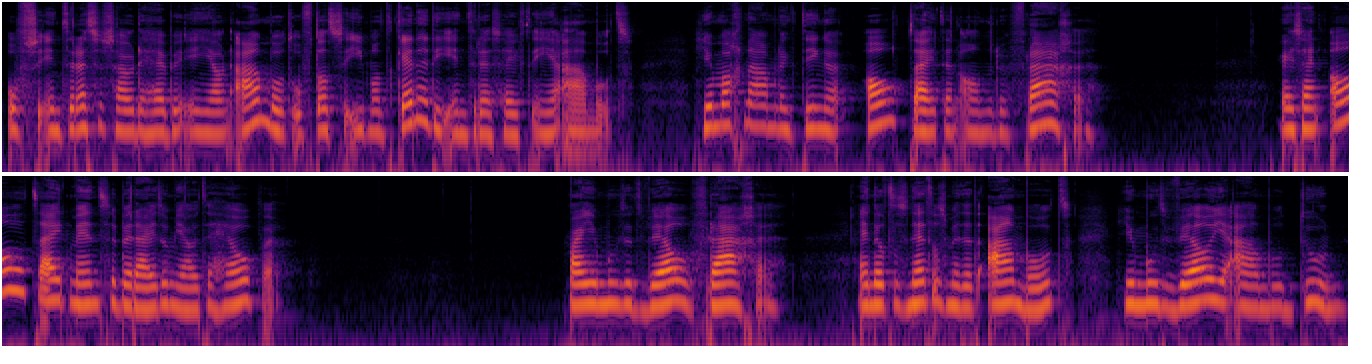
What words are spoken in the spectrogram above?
of ze interesse zouden hebben in jouw aanbod of dat ze iemand kennen die interesse heeft in je aanbod. Je mag namelijk dingen altijd aan anderen vragen. Er zijn altijd mensen bereid om jou te helpen. Maar je moet het wel vragen. En dat is net als met het aanbod. Je moet wel je aanbod doen.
